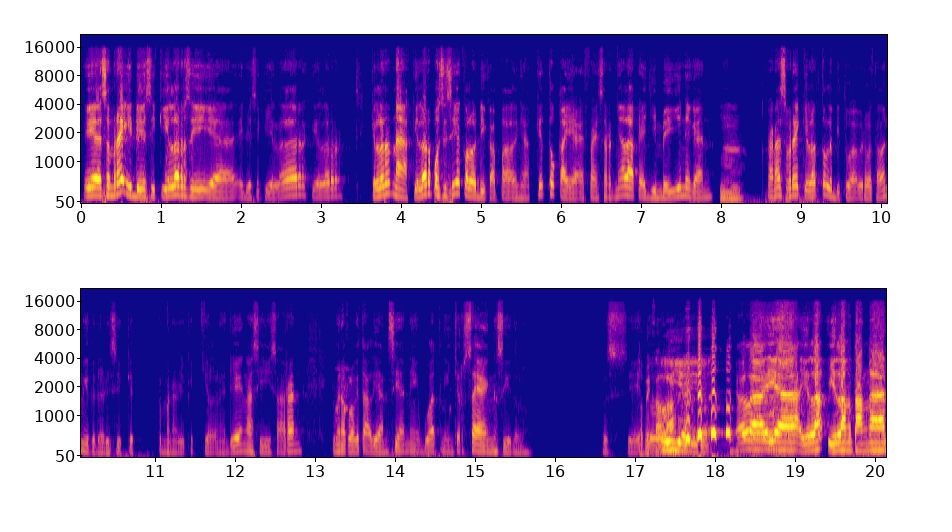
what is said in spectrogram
Iya sebenarnya ide si Killer sih ya ide si Killer, Killer, Killer. Nah Killer posisinya kalau di kapalnya Kid tuh kayak advisernya lah kayak Jinbei gini kan. Hmm. Karena sebenarnya Killer tuh lebih tua berapa tahun gitu dari si Kid teman dari kecil. Nah dia ngasih saran gimana kalau kita aliansian nih buat ngincer Sengs gitu loh. Terus ya Tapi itu. kalah. Oh iya iya. Kalah ya hilang hilang tangan.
